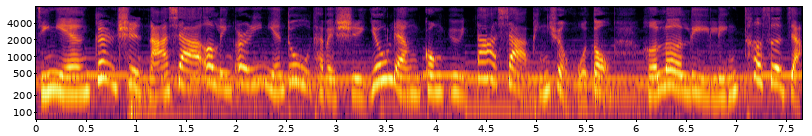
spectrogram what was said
今年更是拿下二零二一年度台北市优良公寓大厦评选活动和乐里邻特色奖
